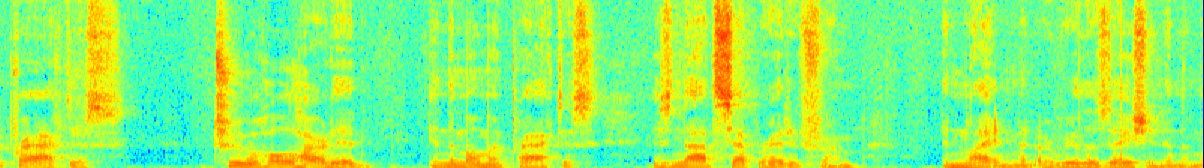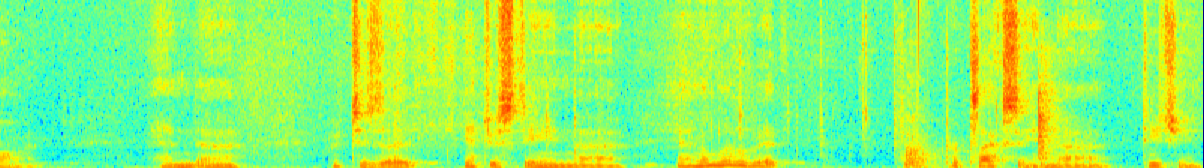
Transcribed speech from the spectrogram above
practice, true wholehearted, in the moment practice is not separated from enlightenment or realization in the moment. And uh, which is an interesting uh, and a little bit perplexing uh, teaching.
